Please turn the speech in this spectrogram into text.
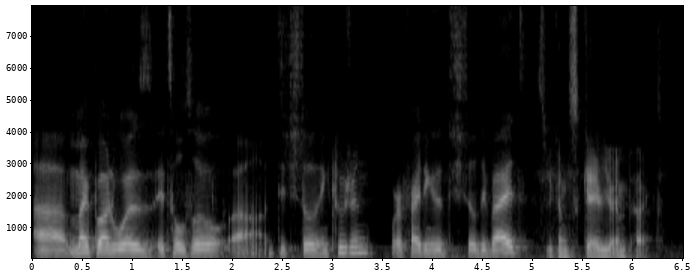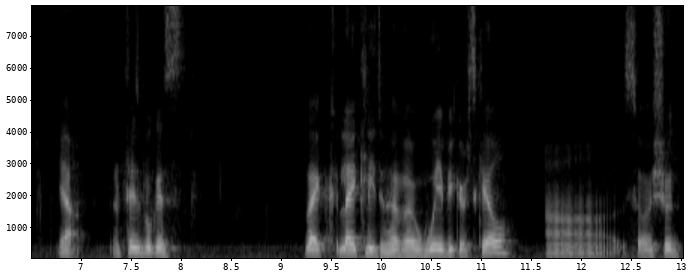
uh, my point was it's also uh, digital inclusion. We're fighting the digital divide. So you can scale your impact. Yeah, and Facebook is like likely to have a way bigger scale. Uh, so I should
